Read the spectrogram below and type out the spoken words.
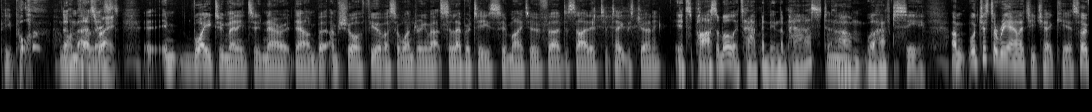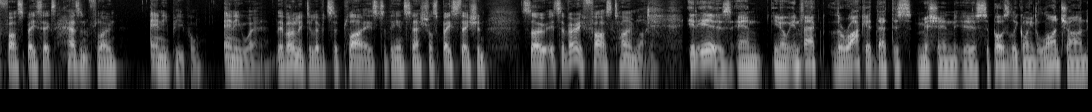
people on that That's list. right. In, way too many to narrow it down, but I'm sure a few of us are wondering about celebrities who might have uh, decided to take this journey. It's possible. It's happened in the past. Mm. Um, we'll have to see. Um, well, just a reality check here. So far, SpaceX hasn't flown any people anywhere. They've only delivered supplies to the International Space Station, so it's a very fast timeline. It is, and you know, in fact, the rocket that this mission is supposedly going to launch on,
